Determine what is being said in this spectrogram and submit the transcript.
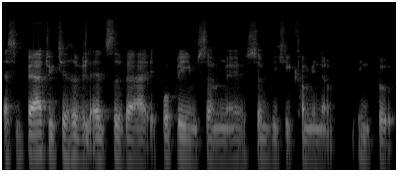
altså bæredygtighed vil altid være et problem, som, øh, som vi kan komme ind, ind på.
